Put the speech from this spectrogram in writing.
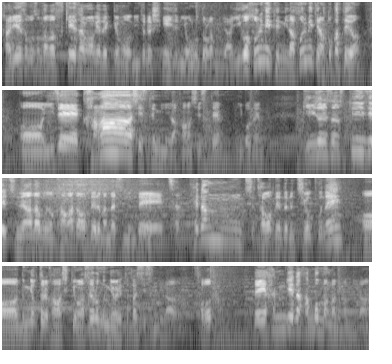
자리에서 벗어나가 스킬 사용하게 될 경우 인터랙션 게이지는 0으로 돌아갑니다. 이거 솔미트입니다. 솔미트랑 똑같아요. 어 이제 강화 시스템입니다. 강화 시스템 이번엔 디비전에서는 스테이지에 진행하다 보면 강화 작업대를 만날 수 있는데 자- 해당 지- 작업대들은 직업군의 어, 능력들을 강화시키거나 새로운 능력을 획득할 수 있습니다. 작업대 한 개당 한 번만 가능합니다.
